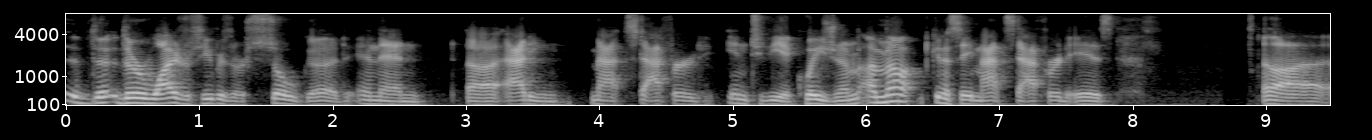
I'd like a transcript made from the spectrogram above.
the, their wide receivers are so good, and then uh, adding Matt Stafford into the equation. I'm, I'm not going to say Matt Stafford is uh,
